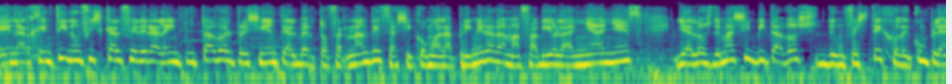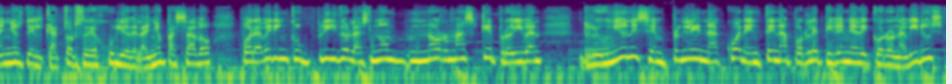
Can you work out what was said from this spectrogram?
En Argentina, un fiscal federal ha imputado al presidente Alberto Fernández, así como a la primera dama Fabiola Ñáñez y a los demás invitados de un festejo de cumpleaños del 14 de julio del año pasado por haber incumplido las normas que prohíban reuniones en plena cuarentena por la epidemia de coronavirus.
